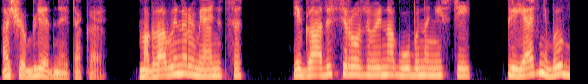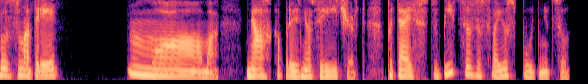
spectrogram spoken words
«А чё бледная такая? Могла бы и нарумяниться, и гадости розовые на губы нанести». Приятнее было бы смотреть». «Мама!» — мягко произнес Ричард, пытаясь вступиться за свою спутницу.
